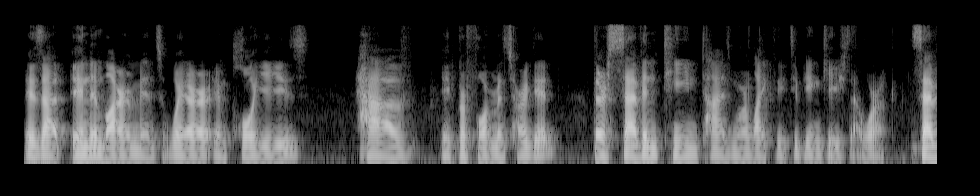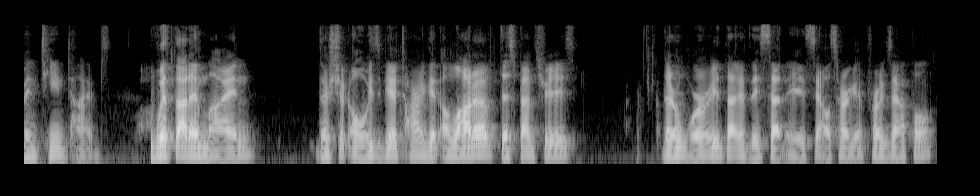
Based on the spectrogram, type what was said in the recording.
is that in environments where employees have a performance target, they're 17 times more likely to be engaged at work. 17 times. Wow. With that in mind, there should always be a target. A lot of dispensaries, they're worried that if they set a sales target, for example,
